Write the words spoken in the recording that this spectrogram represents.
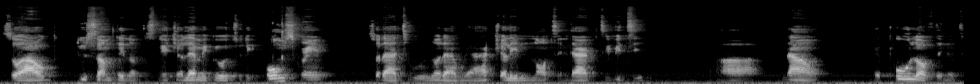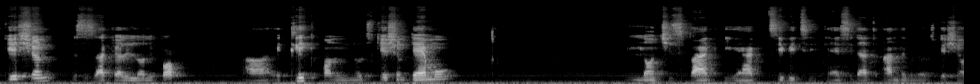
So I'll do something of this nature. Let me go to the home screen so that we'll know that we are actually not in the activity. Uh, now, a pull of the notification. This is actually Lollipop. Uh, a click on notification demo launches back the activity. Can you see that? And the notification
